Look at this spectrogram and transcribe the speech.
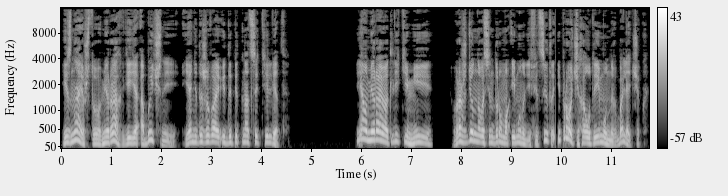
И знаю, что в мирах, где я обычный, я не доживаю и до пятнадцати лет. Я умираю от лейкемии, врожденного синдрома иммунодефицита и прочих аутоиммунных болячек.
